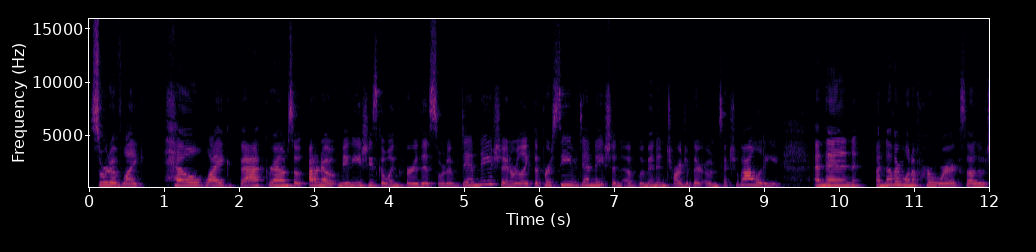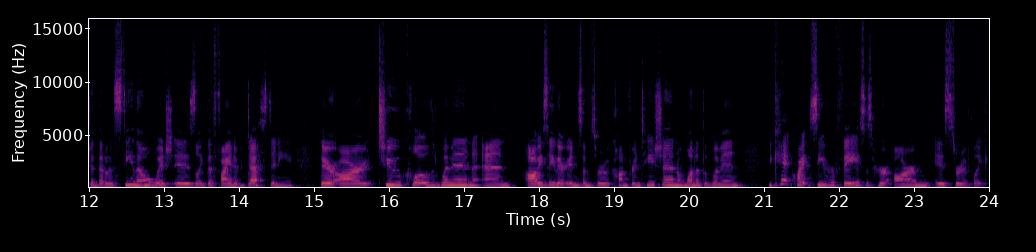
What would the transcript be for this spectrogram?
sort of like hell like background. So I don't know, maybe she's going for this sort of damnation or like the perceived damnation of women in charge of their own sexuality. And then another one of her works, La Lucha del Destino, which is like the fight of destiny. There are two clothed women, and obviously they're in some sort of confrontation. One of the women, you can't quite see her face as her arm is sort of like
